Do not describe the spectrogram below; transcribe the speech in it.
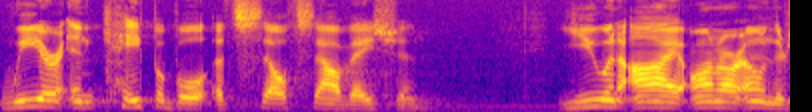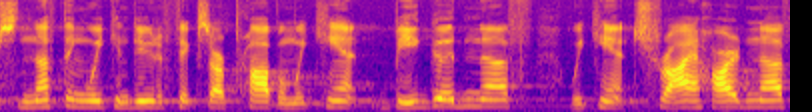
we are incapable of self salvation. You and I, on our own, there's nothing we can do to fix our problem. We can't be good enough. We can't try hard enough.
